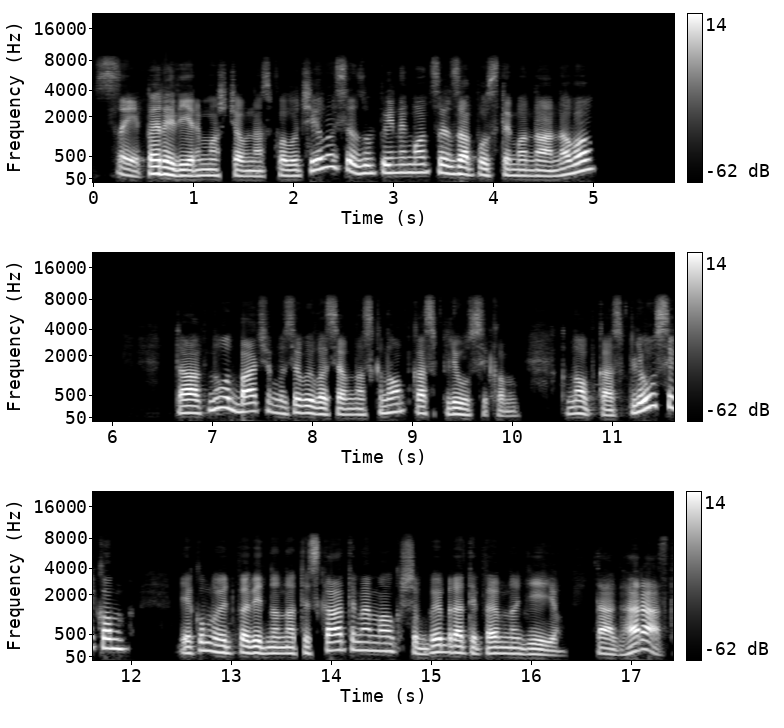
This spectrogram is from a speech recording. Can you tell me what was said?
Все, перевіримо, що в нас вийшло. Зупинимо це, запустимо наново. Так, ну от бачимо, з'явилася в нас кнопка з плюсиком. Кнопка з плюсиком, яку ми відповідно натискатимемо, щоб вибрати певну дію. Так, гаразд.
